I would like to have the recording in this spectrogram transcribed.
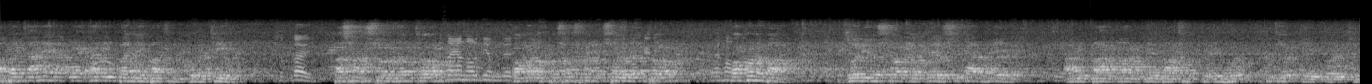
আপনারা জানেন আমি একাধিকবার নির্বাচন করেছি। ভাষার ষড়যন্ত্র কখনো প্রশাসনিক ষড়যন্ত্র, কখনো বা দলীয় ষড়যন্ত্রের শিকার হয়ে আমি বারবার নির্বাচন থেকে সুযোগ পেয়ে করেছি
